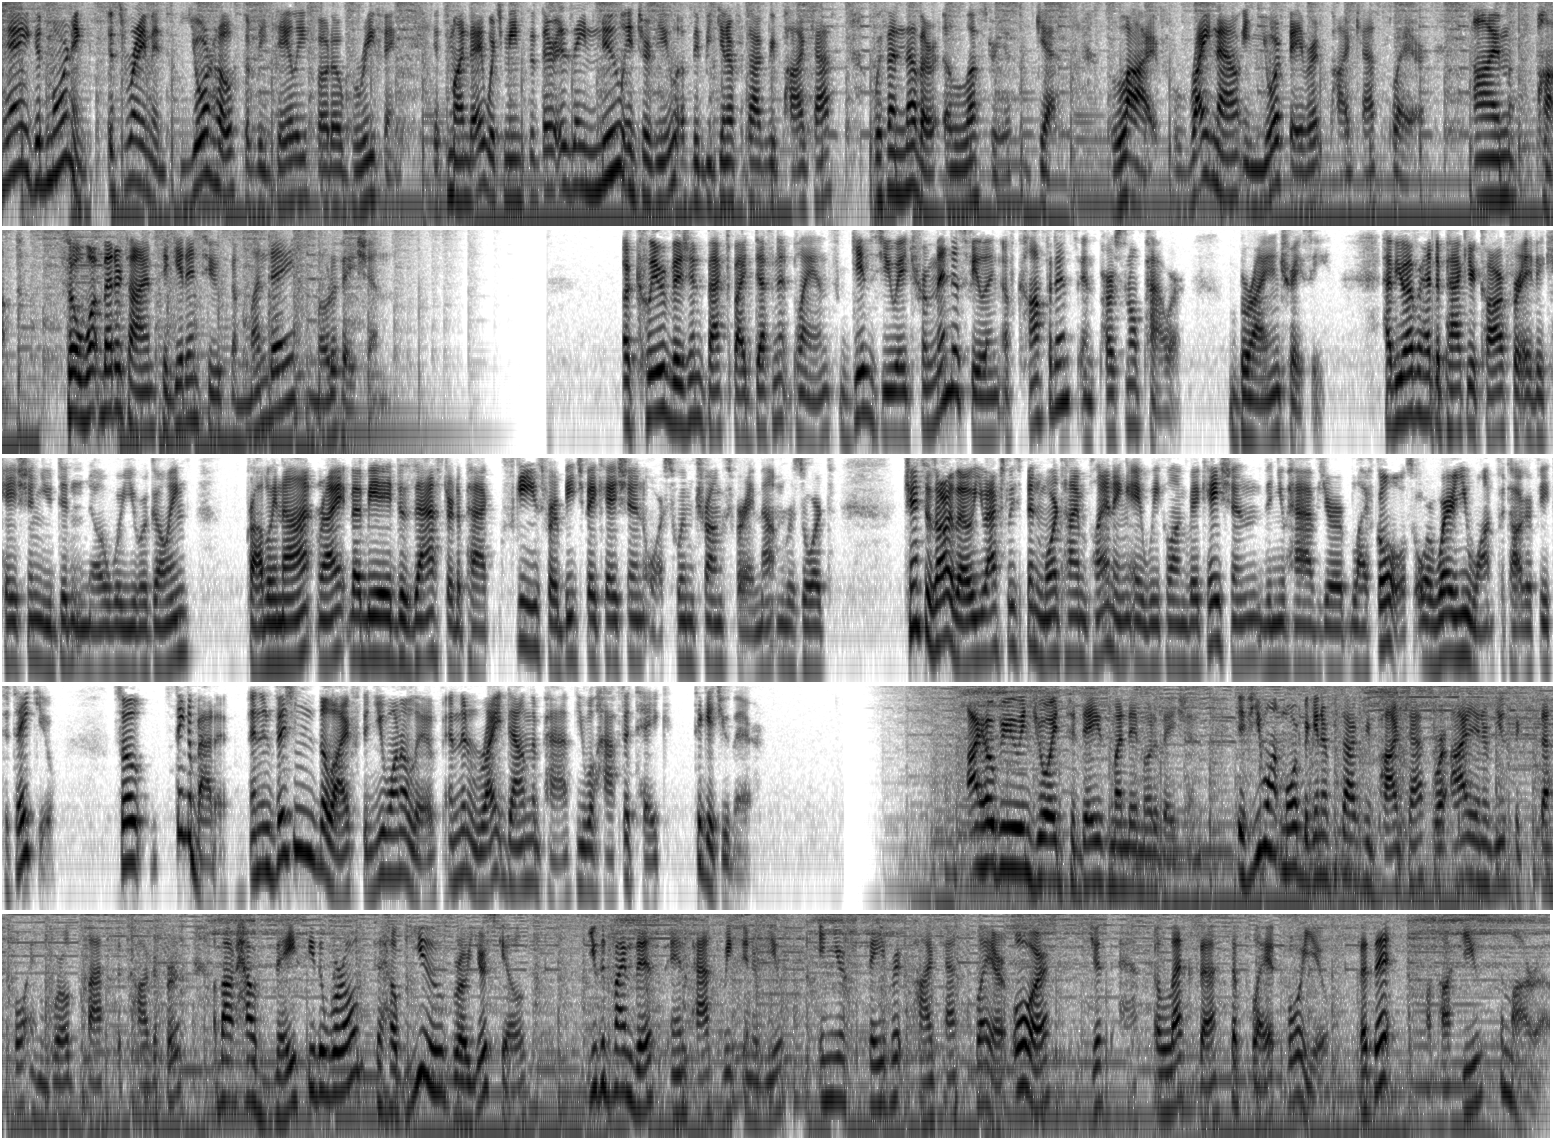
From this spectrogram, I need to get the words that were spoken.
Hey, good morning. It's Raymond, your host of the Daily Photo Briefing. It's Monday, which means that there is a new interview of the Beginner Photography Podcast with another illustrious guest, live right now in your favorite podcast player. I'm pumped. So, what better time to get into some Monday motivation? A clear vision backed by definite plans gives you a tremendous feeling of confidence and personal power. Brian Tracy. Have you ever had to pack your car for a vacation you didn't know where you were going? Probably not, right? That'd be a disaster to pack skis for a beach vacation or swim trunks for a mountain resort. Chances are, though, you actually spend more time planning a week long vacation than you have your life goals or where you want photography to take you. So think about it and envision the life that you want to live and then write down the path you will have to take to get you there. I hope you enjoyed today's Monday Motivation. If you want more beginner photography podcasts where I interview successful and world class photographers about how they see the world to help you grow your skills, you can find this and past week's interview in your favorite podcast player or just ask Alexa to play it for you. That's it. I'll talk to you tomorrow.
